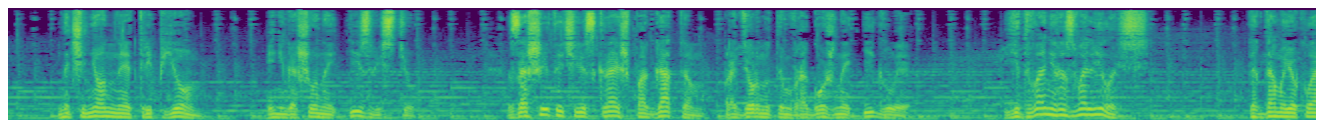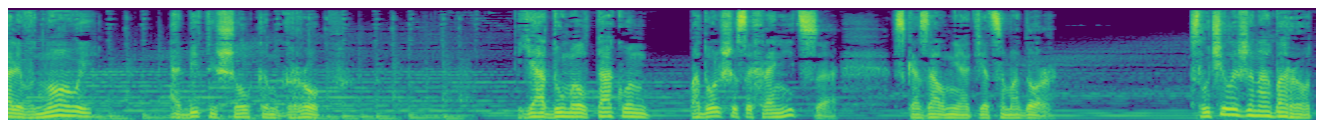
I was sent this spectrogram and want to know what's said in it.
— начиненная тряпьем и негашенной известью, зашитая через край шпагатом, продернутым в рогожной иглы, едва не развалилась, когда мы ее клали в новый, обитый шелком гроб. «Я думал, так он подольше сохранится», — сказал мне отец Амадор. Случилось же наоборот.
